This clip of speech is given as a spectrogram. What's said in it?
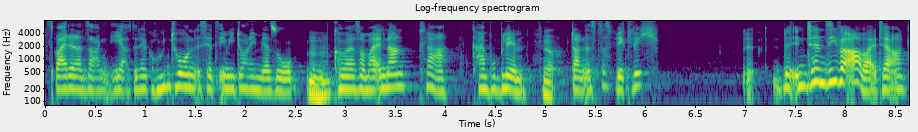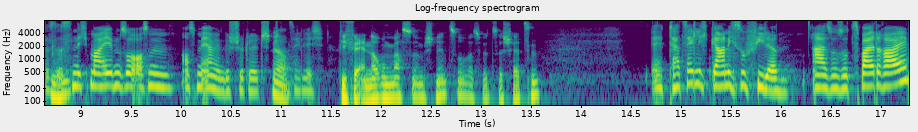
dass beide dann sagen, nee, also der Grünton ist jetzt irgendwie doch nicht mehr so, können wir das nochmal ändern? Klar, kein Problem. Ja. Dann ist das wirklich eine intensive Arbeit, ja. Das ist nicht mal eben so aus dem, aus dem Ärmel geschüttelt, Ja. tatsächlich. Wie viel Änderungen machst du im Schnitt so? Was würdest du schätzen? Äh, tatsächlich gar nicht so viele. Also so zwei, drei.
